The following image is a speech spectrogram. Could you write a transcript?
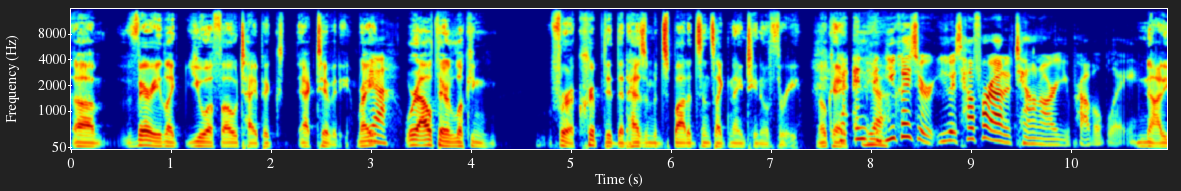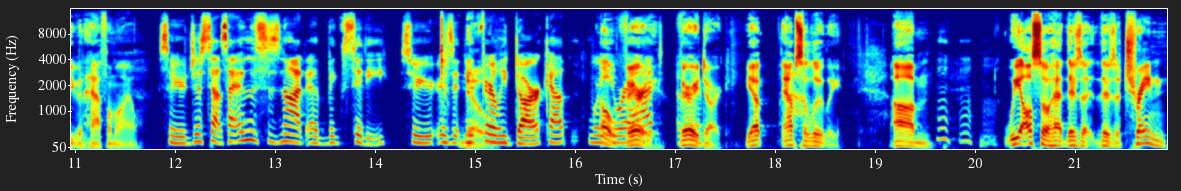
Um, very like UFO type activity. Right? Yeah. We're out there looking for a cryptid that hasn't been spotted since like 1903. Okay. And, Yeah. and you guys are you guys how far out of town are you probably? not even half a mile. So you're just outside, and this is not a big city. So you're is it No. fairly dark out where Oh, you were very, at? very Okay. dark. Yep, absolutely. Um, we also had there's a there's a train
